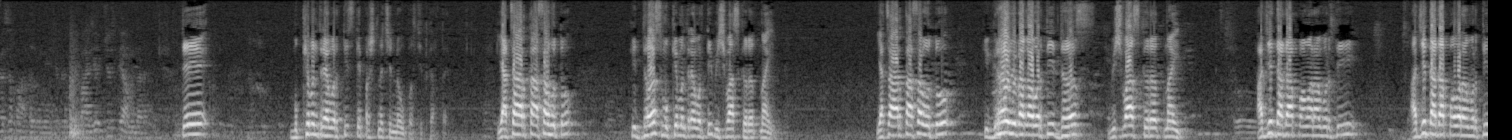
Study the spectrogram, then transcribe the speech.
हे कसं पाहता तुम्ही याच्याकडे? म्हणजे भाजपचेच ते आमदार आहेत. ते मुख्यमंत्र्यावरतीच ते प्रश्नचिन्ह उपस्थित करतायत. याचा अर्थ असा होतो की धस मुख्यमंत्र्यावरती विश्वास करत नाही. याचा अर्थ असा होतो की गृह विभागावरती धस विश्वास करत नाहीत अजितदादा पवारावरती अजितदादा पवारांवरती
